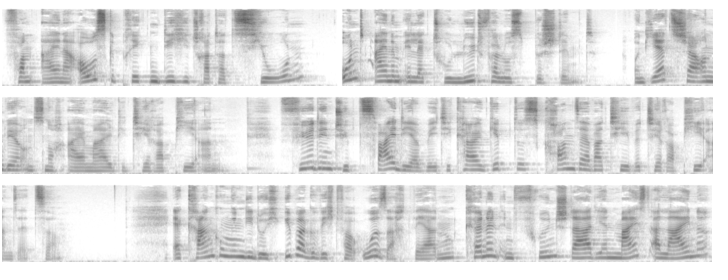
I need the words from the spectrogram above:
von einer ausgeprägten Dehydratation und einem Elektrolytverlust bestimmt. Und jetzt schauen wir uns noch einmal die Therapie an. Für den Typ 2 Diabetiker gibt es konservative Therapieansätze. Erkrankungen, die durch Übergewicht verursacht werden, können in frühen Stadien meist alleine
